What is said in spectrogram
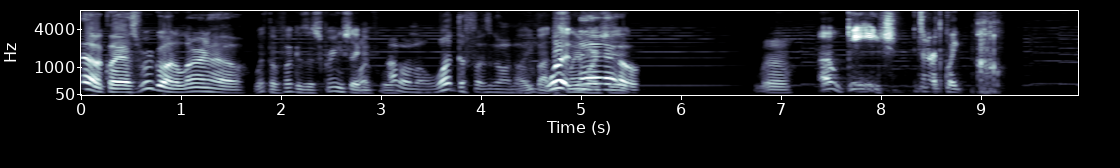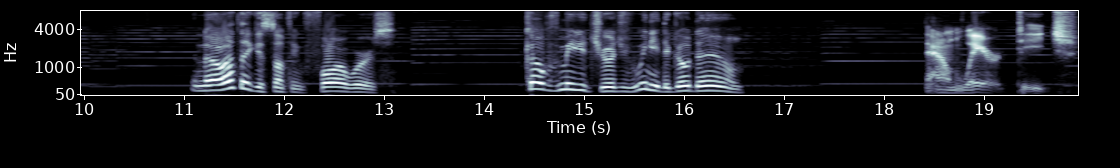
Now, class, we're going to learn how. what the fuck is the screen shaking What? for? I don't know what the fuck's going Oh, you on. about to What slam our shit. now? Bro. Oh, geesh. It's an earthquake. No, I think it's something far worse. Come with me, you children. We need to go down. Down where, teach?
